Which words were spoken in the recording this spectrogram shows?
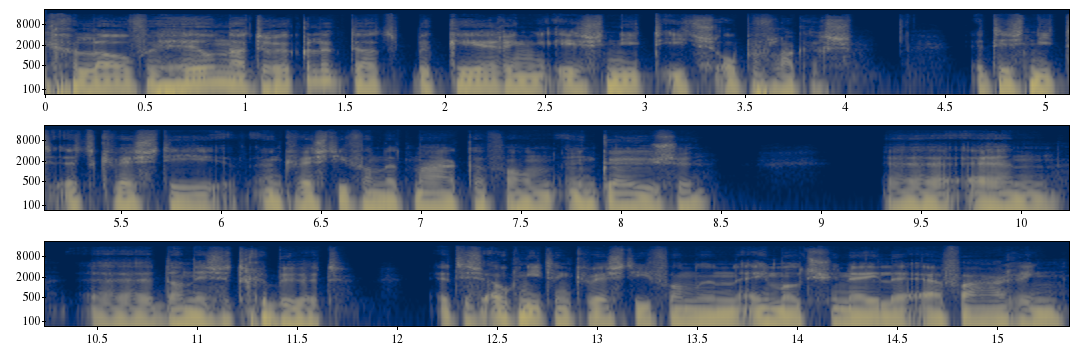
geloven heel nadrukkelijk dat bekering is niet iets oppervlakkigs. Het is niet het kwestie, een kwestie van het maken van een keuze uh, en uh, dan is het gebeurd. Het is ook niet een kwestie van een emotionele ervaring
